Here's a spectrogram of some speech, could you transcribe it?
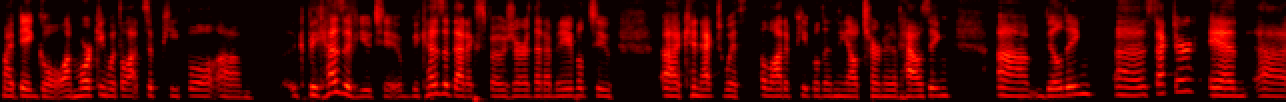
my big goal i'm working with lots of people um, because of youtube because of that exposure that i've been able to uh, connect with a lot of people in the alternative housing um, building uh, sector and uh,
